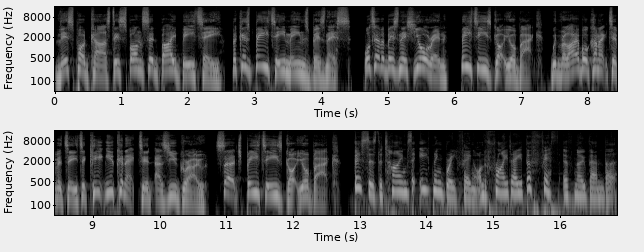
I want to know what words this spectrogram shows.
This podcast is sponsored by BT because BT means business. Whatever business you're in, BT's got your back with reliable connectivity to keep you connected as you grow. Search BT's got your back. This is the Times evening briefing on Friday, the 5th of November.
